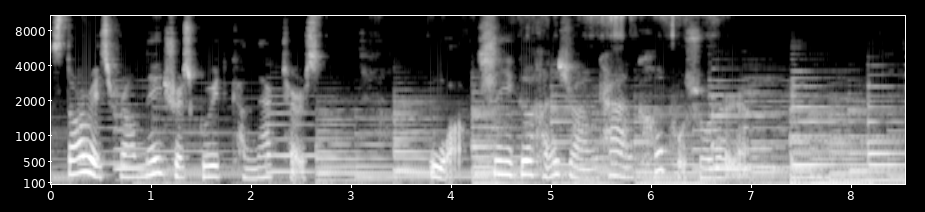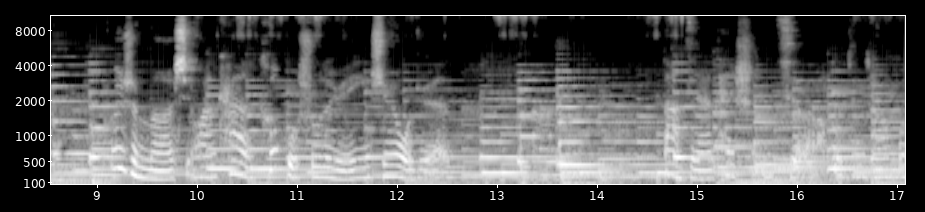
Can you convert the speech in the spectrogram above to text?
Stories from Nature's Great Connectors》。我是一个很喜欢看科普书的人。为什么喜欢看科普书的原因，是因为我觉得大自然太神奇了。我经常会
